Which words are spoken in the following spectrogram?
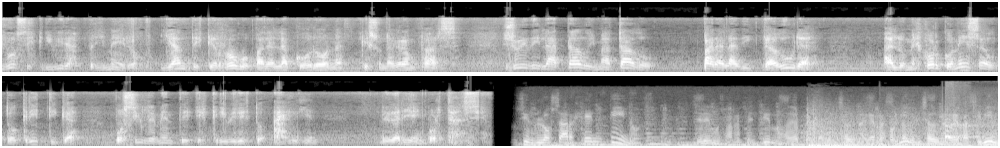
Si vos escribieras primero y antes que robo para la corona, que es una gran farsa, yo he delatado y matado para la dictadura, a lo mejor con esa autocrítica, posiblemente escribir esto a alguien le daría importancia. Es decir, los argentinos debemos arrepentirnos de haber protagonizado una guerra, protagonizado una guerra civil.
